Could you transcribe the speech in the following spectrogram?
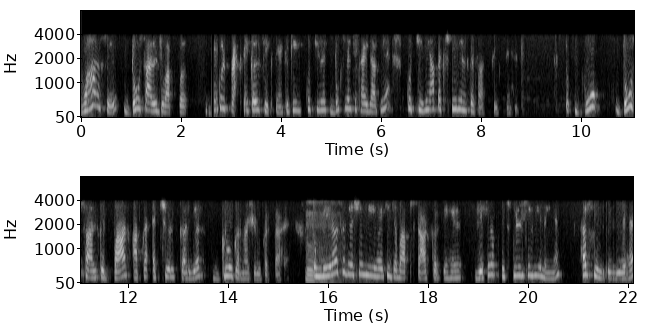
वहाँ से दो साल जो आप बिल्कुल प्रैक्टिकल सीखते हैं क्योंकि कुछ चीज़ें बुक्स में सिखाई जाती हैं कुछ चीज़ें आप एक्सपीरियंस के साथ सीखते हैं। तो वो दो साल के बाद आपका एक्चुअल करियर ग्रो करना शुरू करता है। तो हम्म। मेरा सजेशन ये है कि जब आप स्टार्ट करते हैं ये सिर्फ़ इस फ़ील्ड के लिए नहीं है हर फ़ील्ड के लिए है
